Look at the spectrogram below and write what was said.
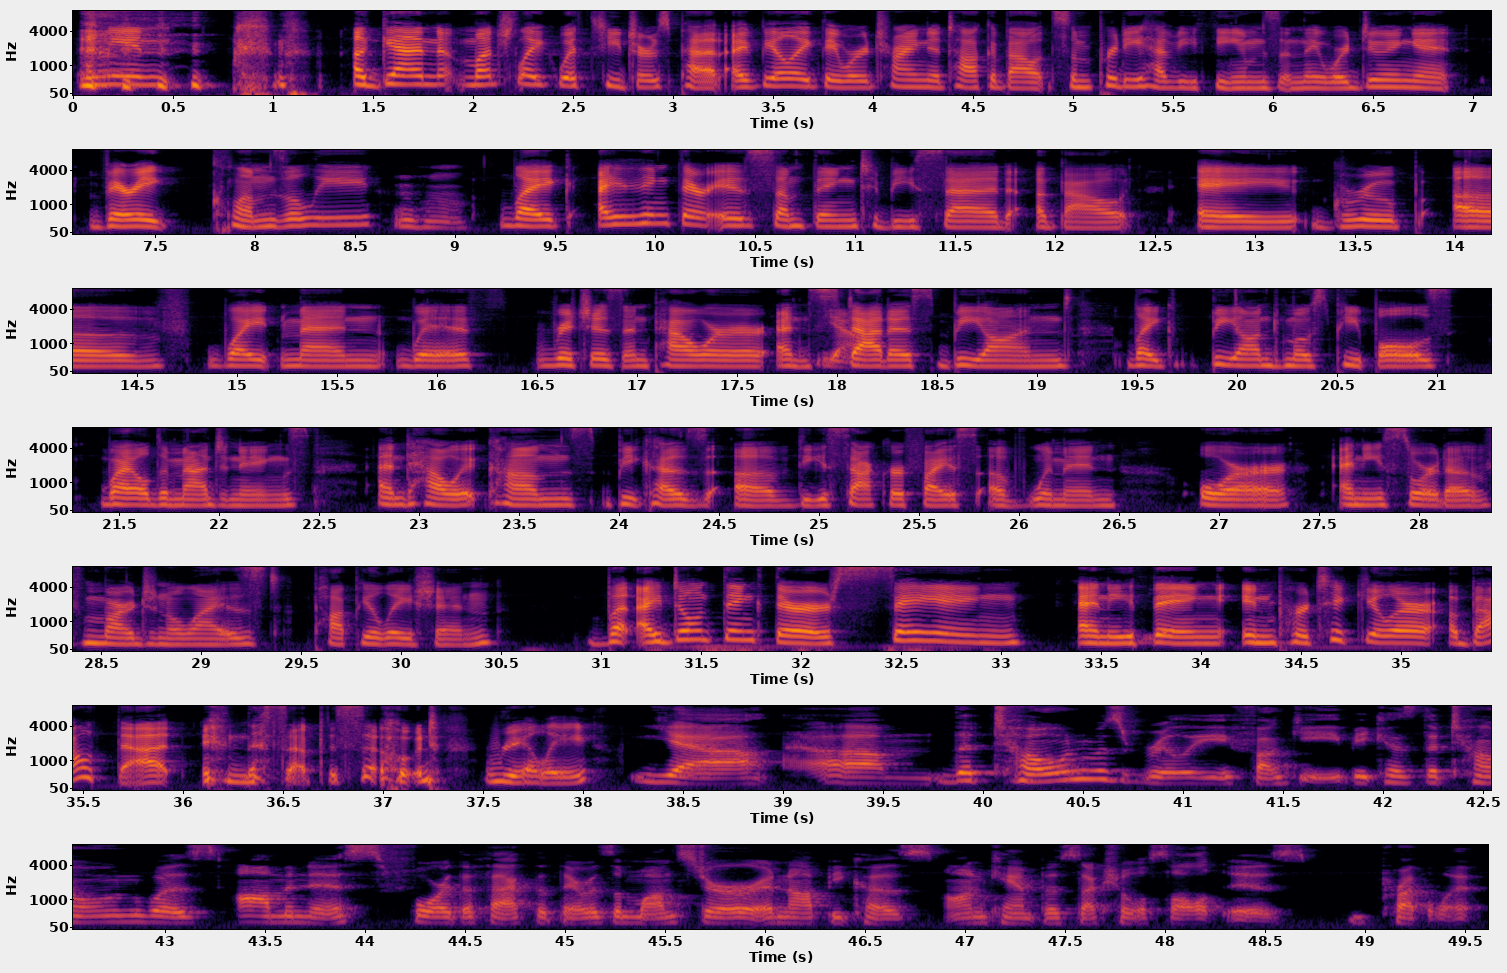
I mean, again, much like with Teacher's Pet, I feel like they were trying to talk about some pretty heavy themes and they were doing it very clumsily. Mhm. Like, I think there is something to be said about a group of white men with riches and power and Yeah. status beyond, like, beyond most people's wild imaginings and how it comes because of the sacrifice of women or any sort of marginalized population. but I don't think they're saying anything in particular about that in this episode, really. Yeah. Um the tone was really funky because the tone was ominous for the fact that there was a monster and not because on campus sexual assault is prevalent.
